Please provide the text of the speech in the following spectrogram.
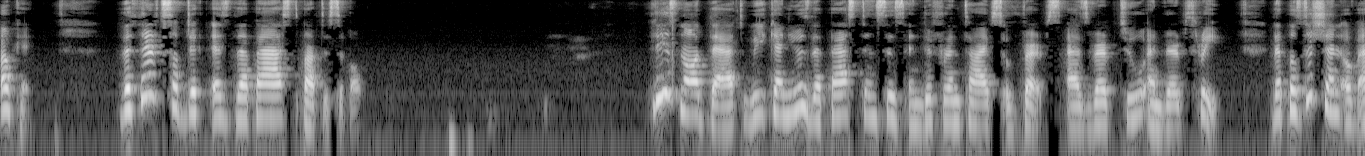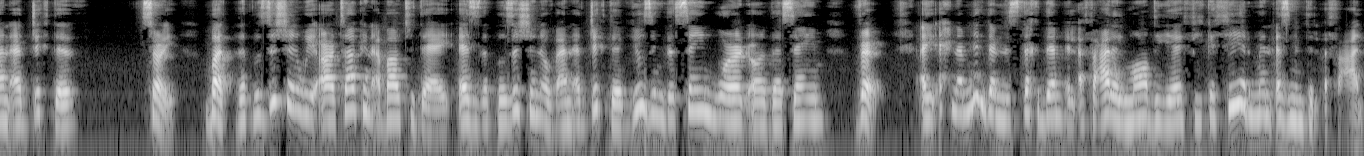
Okay. The third subject is the past participle. Please note that we can use the past tenses in different types of verbs as verb 2 and verb 3. The position of an adjective, sorry, but the position we are talking about today is the position of an adjective using the same word or the same verb. أي إحنا بنقدر نستخدم الأفعال الماضية في كثير من أزمنة الأفعال،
